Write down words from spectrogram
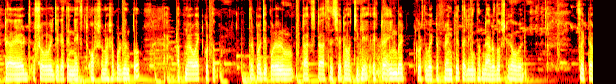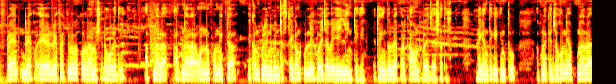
একটা অ্যাড সব ওই জায়গাতে নেক্সট অপশন আসা পর্যন্ত আপনারা ওয়েট করতে হবে তারপর যে পরের টাস্কটা আছে, সেটা হচ্ছে গিয়ে একটা ইনভাইট করতে হবে একটা ফ্রেন্ডকে তাহলে কিন্তু আপনি আরও দশ টাকা পাবেন। সো একটা ফ্রেন্ড রেফার কীভাবে করবেন আমি সেটা বলে দিই। আপনারা আপনারা অন্য ফোনে একটা অ্যাকাউন্ট খুলে নেবেন। জাস্ট অ্যাকাউন্ট খুললেই হয়ে যাবে এই লিঙ্ক থেকে। এটা কিন্তু রেফার কাউন্ট হয়ে যায় সাথে। সাথে। এখান থেকে কিন্তু আপনাকে যখনই আপনারা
